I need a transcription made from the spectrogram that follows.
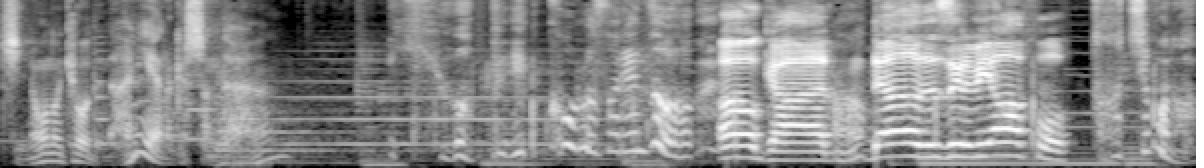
昨日の今日で何やらかしたんだやべえ殺されんぞ Oh God, no! This is gonna be awful. 立花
